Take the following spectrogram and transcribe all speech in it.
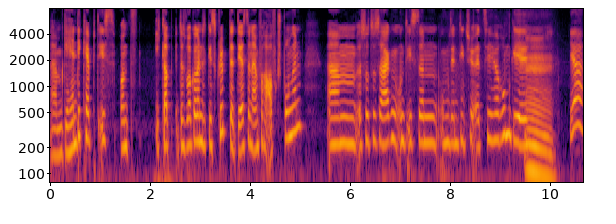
ähm, gehandicapt ist. Und ich glaube, das war gar nicht gescriptet. Der ist dann einfach aufgesprungen, ähm, sozusagen, und ist dann um den DJ Ötzi herumge... Mhm. Ja,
